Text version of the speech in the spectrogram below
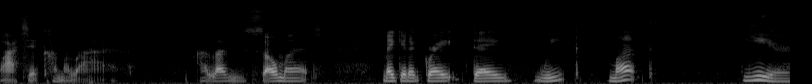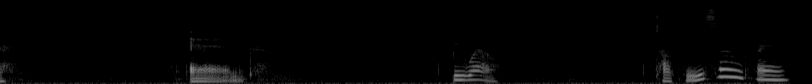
watch it come alive. I love you so much. Make it a great day, week, month, year, and be well. Talk to you soon, friends.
